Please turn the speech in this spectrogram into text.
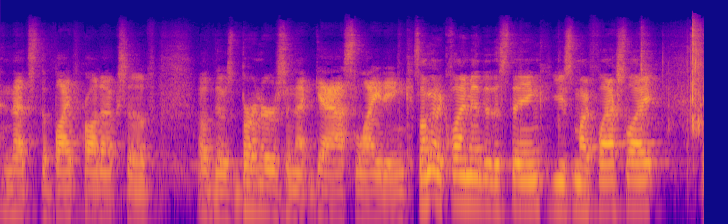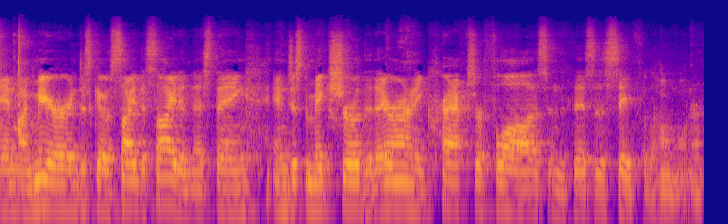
and that's the byproducts of of those burners and that gas lighting. So I'm gonna climb into this thing, use my flashlight, and my mirror and just go side to side in this thing and just to make sure that there aren't any cracks or flaws and that this is safe for the homeowner.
